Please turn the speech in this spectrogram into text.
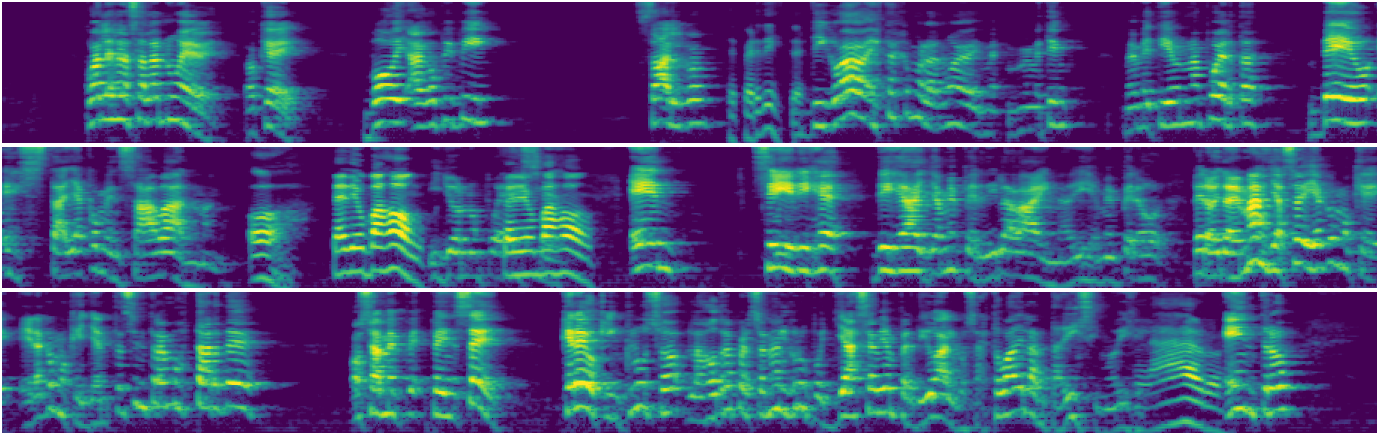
¿Cuál es la sala 9? Ok. Voy, hago pipí, salgo, Te perdiste. Digo, ah, esta es como la 9. Y me, me metí en, me metí en una puerta. Veo, está ya comenzaba Batman. Oh, te dio un bajón. Y yo no puedo. Te dio un bajón. En, sí, dije, dije, ay, ya me perdí la vaina. Dije, me, pero, pero además ya se veía como que, era como que ya entonces entramos tarde. O sea, me pe- pensé, creo que incluso las otras personas del grupo ya se habían perdido algo. O sea, esto va adelantadísimo, dije. Claro. Entro,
